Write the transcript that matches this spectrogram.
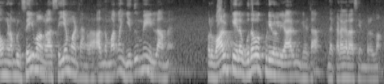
அவங்க நம்மளுக்கு செய்வாங்களா செய்ய மாட்டாங்களா அந்த மாதிரிலாம் எதுவுமே இல்லாமல் ஒரு வாழ்க்கையில் உதவக்கூடியவர்கள் யாருன்னு கேட்டால் இந்த கடகராசி என்பவர்கள் தான்.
